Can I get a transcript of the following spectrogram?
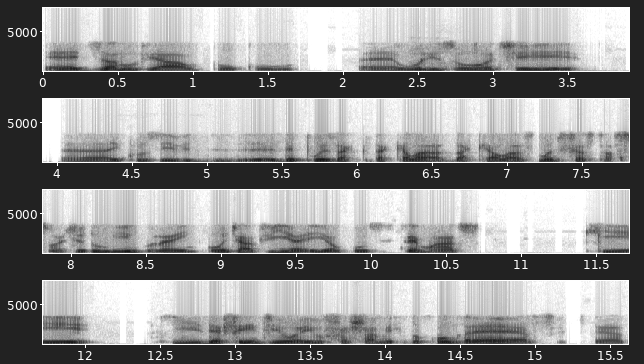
é, desanuviar um pouco é, o horizonte Uh, inclusive depois da, daquela, daquelas manifestações de domingo, né, onde havia aí alguns extremados que, que defendiam aí o fechamento do Congresso, etc.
